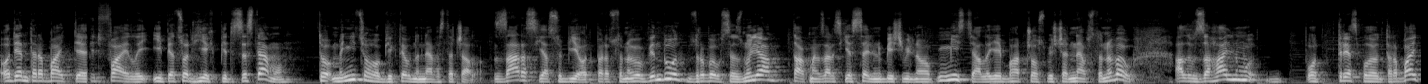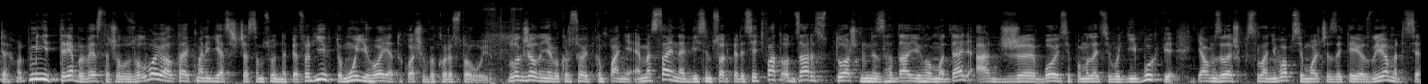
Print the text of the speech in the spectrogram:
1 терабайт під файли і 500 гіг під систему, то мені цього об'єктивно не вистачало. Зараз я собі от перестановив вінду, зробив все з нуля. Так, в мене зараз є сильно більше вільного місця, але я й багато чого собі ще не встановив. Але в загальному, от 3,5 терабайти, от мені треба вистачило з головою, але так як в мене є ще Samsung на 500 гіг, тому його я також використовую. Блок живлення використовують компанія MSI на 850 Вт. От зараз точно не згадаю його модель, адже боюся помилитися в одній букві. Я вам залишу посилання в описі, можете зайти і ознайомитися.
